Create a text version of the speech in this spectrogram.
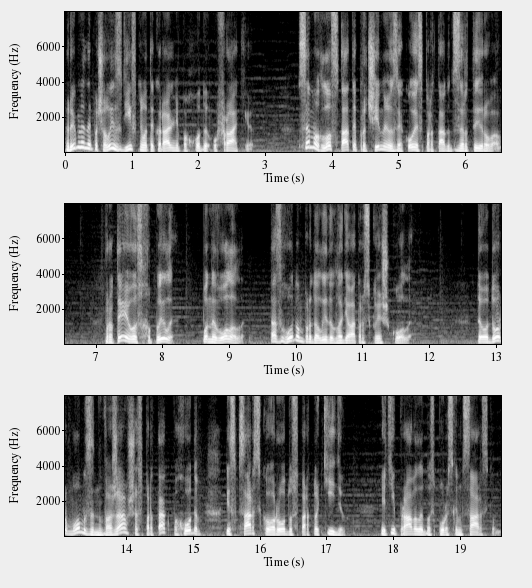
римляни почали здійснювати каральні походи у Фракію. Це могло стати причиною, з якої Спартак дезертирував. Проте його схопили, поневолили та згодом продали до гладіаторської школи. Теодор Момзен вважав, що Спартак походив із царського роду спартокідів, які правили Боспорським царством.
